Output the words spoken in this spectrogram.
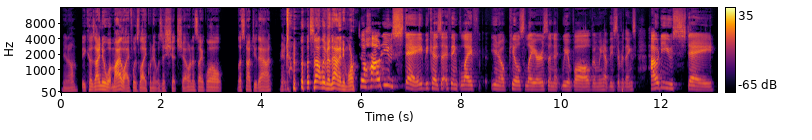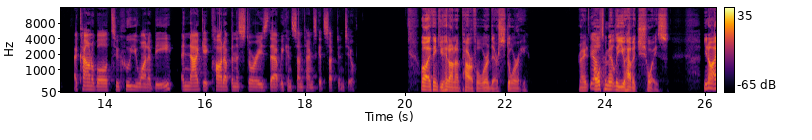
you know because i knew what my life was like when it was a shit show and it's like well let's not do that right? let's not live in that anymore So how do you stay? Because I think life, you know, peels layers and it, we evolve and we have these different things. How do you stay accountable to who you want to be and not get caught up in the stories that we can sometimes get sucked into? Well, I think you hit on a powerful word there story. Right? Yeah. Ultimately, you have a choice. You know, I,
